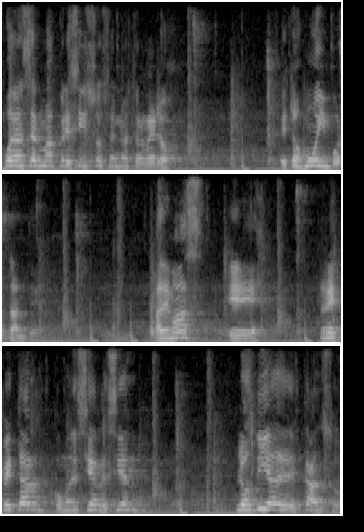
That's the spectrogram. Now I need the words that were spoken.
puedan ser más precisos en nuestro reloj. Esto es muy importante. Además, eh, respetar, como decía recién, los días de descanso.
